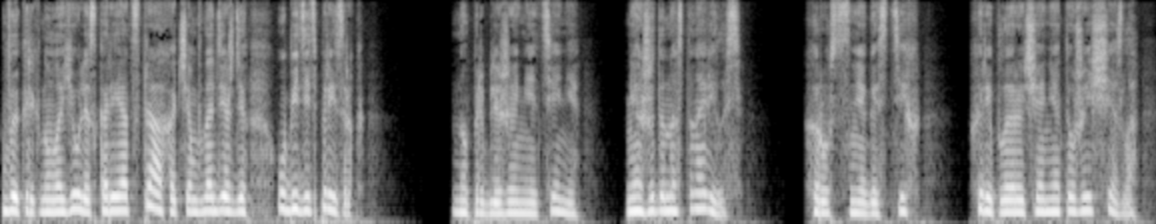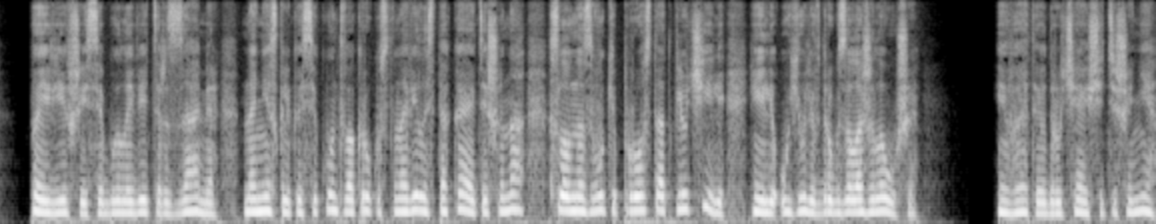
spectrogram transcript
Выкрикнула Юля скорее от страха, чем в надежде убедить призрак. Но приближение тени неожиданно остановилось. Хруст снега стих, хриплое рычание тоже исчезло. Появившийся было ветер замер, на несколько секунд вокруг установилась такая тишина, словно звуки просто отключили, или у Юли вдруг заложило уши. И в этой удручающей тишине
